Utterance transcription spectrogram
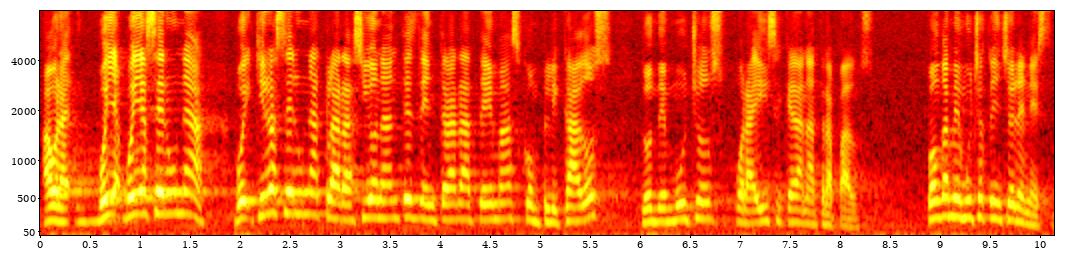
Ahora, voy a, voy a hacer una, voy, quiero hacer una aclaración antes de entrar a temas complicados donde muchos por ahí se quedan atrapados. Póngame mucha atención en esto.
